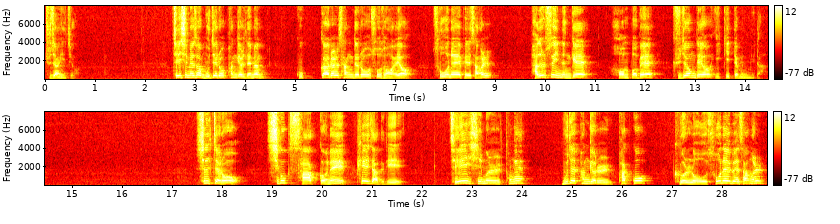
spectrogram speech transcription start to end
주장이죠. 재심에서 무죄로 판결되면 국가를 상대로 소송하여 손해배상을 받을 수 있는 게 헌법에 규정되어 있기 때문입니다. 실제로 시국 사건의 피해자들이 재심을 통해 무죄 판결을 받고 그걸로 손해배상을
